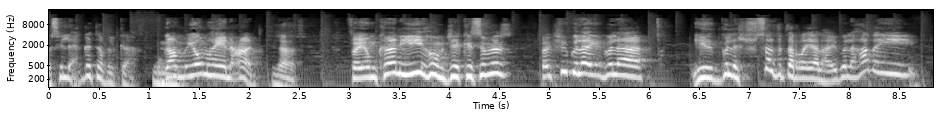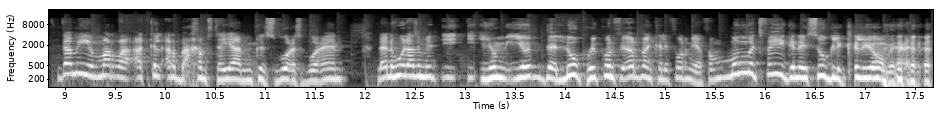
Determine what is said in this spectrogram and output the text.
بس هي لحقتها في الكهف. وقام يومها ينعاد. نعم. فيوم كان يجيهم جيكي سيمنز فشو يقول لها يقول له شو سالفة الريال هاي؟ يقول له هذا. قام مرة كل أربع خمسة أيام يمكن أسبوع أسبوعين لأنه هو لازم. يوم يبدأ ال loop ويكون في ايرفين كاليفورنيا. فمو متفيق إنه يسوق لي كل يوم يعني.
